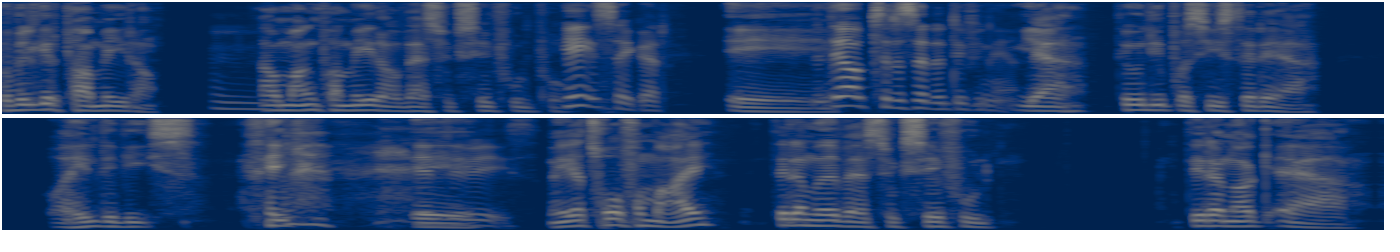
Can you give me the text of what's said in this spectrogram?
på hvilket parameter. Mm. Der er jo mange parametre at være succesfuld på. Helt sikkert. Øh, Men det er op til dig selv at definere. Ja, det er jo lige præcis det, det er. Og heldigvis. Ikke? øh, Heldigvis. men jeg tror for mig, det der med at være succesfuld, det der nok er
